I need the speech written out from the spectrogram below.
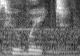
Those who wait.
